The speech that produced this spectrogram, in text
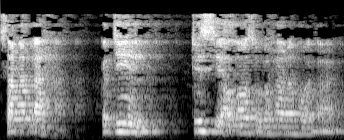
sangatlah kecil di sisi Allah Subhanahu wa taala.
